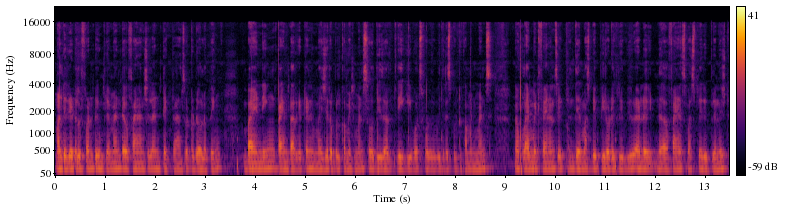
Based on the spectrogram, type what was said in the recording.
multilateral fund to implement a financial and tech transfer to developing binding time target and measurable commitments. So these are three keywords for with respect to commitments. Now climate finance it, there must be periodic review and uh, the finance must be replenished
